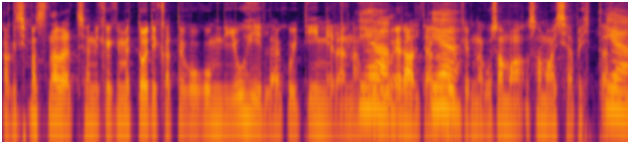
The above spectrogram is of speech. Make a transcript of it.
aga siis ma saan aru, et see on ikkagi metoodikate kogum nii juhile kui tiimile nagu yeah. eraldi, aga yeah. kõik käib nagu sama, sama asja pihta. jaa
